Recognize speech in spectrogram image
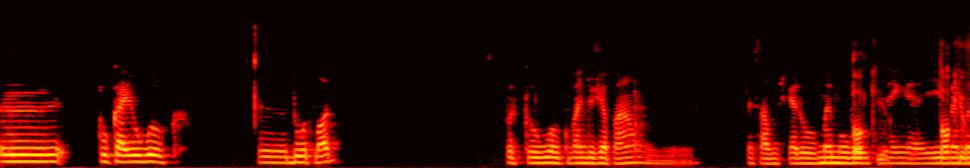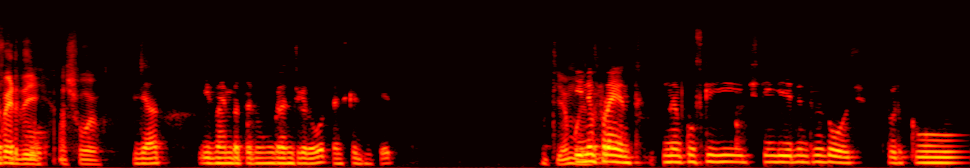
Eh, coloquei o Wilk eh, do outro lado, porque o Wilk vem do Japão. Pensávamos que era o mesmo Tóquio. que vinha e Tóquio com- acho eu. Exato. E vem bater um grande jogador, temos que admitir. E na frente, não consegui distinguir entre os dois, porque o,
